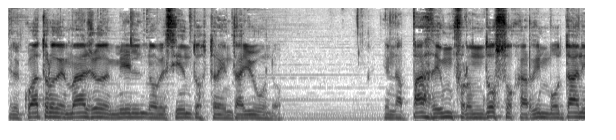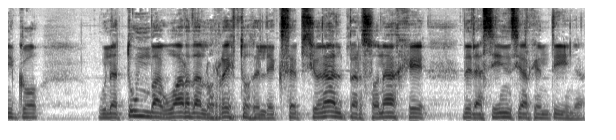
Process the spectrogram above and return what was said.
el 4 de mayo de 1931. En la paz de un frondoso jardín botánico, una tumba guarda los restos del excepcional personaje de la ciencia argentina.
